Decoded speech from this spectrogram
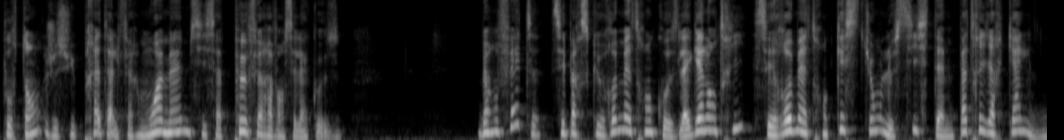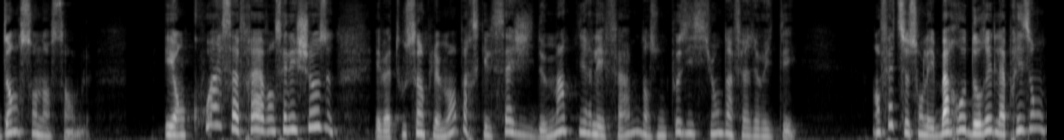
Pourtant, je suis prête à le faire moi-même si ça peut faire avancer la cause. Ben en fait, c'est parce que remettre en cause la galanterie, c'est remettre en question le système patriarcal dans son ensemble. Et en quoi ça ferait avancer les choses? Eh bien tout simplement parce qu'il s'agit de maintenir les femmes dans une position d'infériorité. En fait, ce sont les barreaux dorés de la prison.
